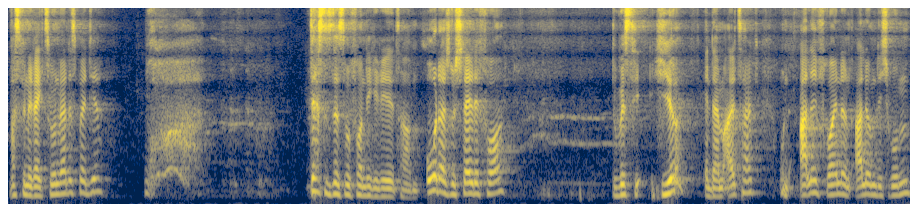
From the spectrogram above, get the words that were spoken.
Was für eine Reaktion wäre das bei dir? Das ist das, wovon die geredet haben. Oder du stell dir vor, du bist hier in deinem Alltag und alle Freunde und alle um dich rum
